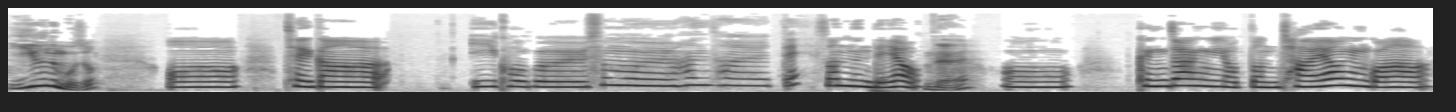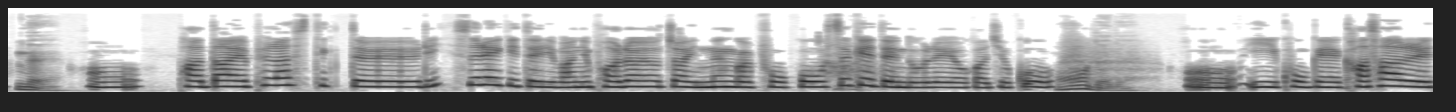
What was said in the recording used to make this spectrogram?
이유는 뭐죠? 어, 제가 이 곡을 21살 때 썼는데요. 네. 어, 굉장히 어떤 자연과 네. 어, 바다의 플라스틱들이 쓰레기들이 많이 버려져 있는 걸 보고 쓰게 된 노래여가지고 어. 어, 이 곡의 가사를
